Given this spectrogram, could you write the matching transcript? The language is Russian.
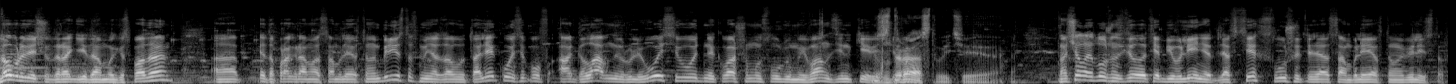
Добрый вечер, дорогие дамы и господа. А, это программа Ассамблея автомобилистов. Меня зовут Олег Осипов, а главный рулевой сегодня к вашим услугам Иван Зинкевич. Здравствуйте. Сначала я должен сделать объявление для всех слушателей Ассамблеи автомобилистов.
